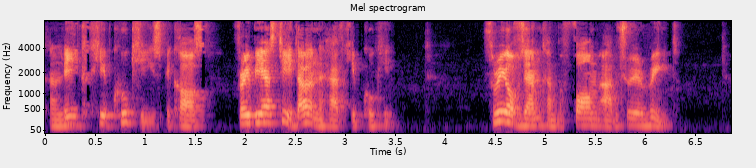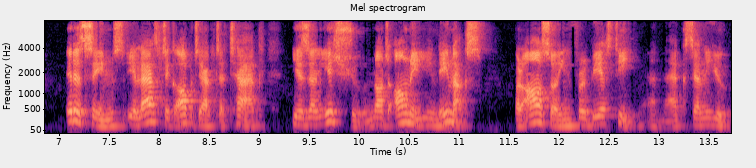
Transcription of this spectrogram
can leak heap cookies because FreeBSD doesn't have heap cookie. Three of them can perform arbitrary read. It seems elastic object attack is an issue not only in Linux, but also in FreeBSD and XNU.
